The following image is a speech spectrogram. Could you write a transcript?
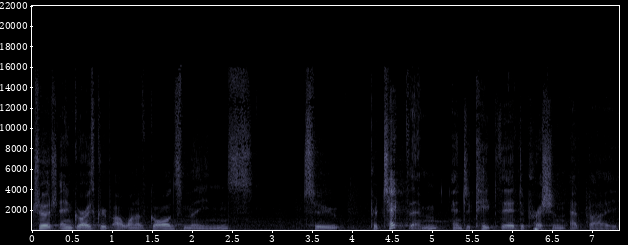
church and growth group are one of God's means to protect them and to keep their depression at bay.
